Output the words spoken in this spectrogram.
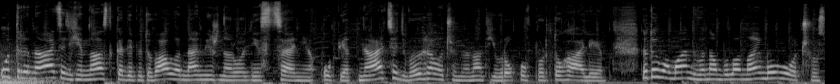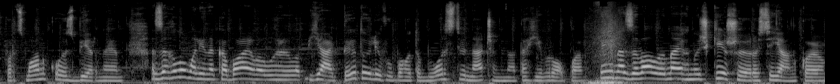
У 13 гімнастка дебютувала на міжнародній сцені. У 15 виграла чемпіонат Європи в Португалії. На той момент вона була наймолодшою спортсменкою збірної. Загалом Аліна Кабаєва виграла 5 титулів у багатоборстві на чемпіонатах Європи. Її називали найгнучкішою росіянкою.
